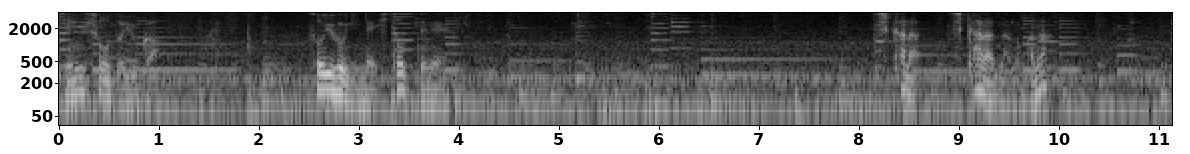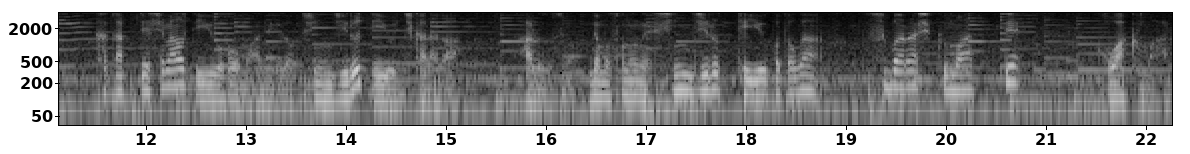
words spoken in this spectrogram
現象というかそういうふうにね人ってね力力なのかな？かかってしまうっていう方もあるんだけど信じるっていう力があるんですよ。でもそのね信じるっていうことが素晴らしくもあって怖くもある。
